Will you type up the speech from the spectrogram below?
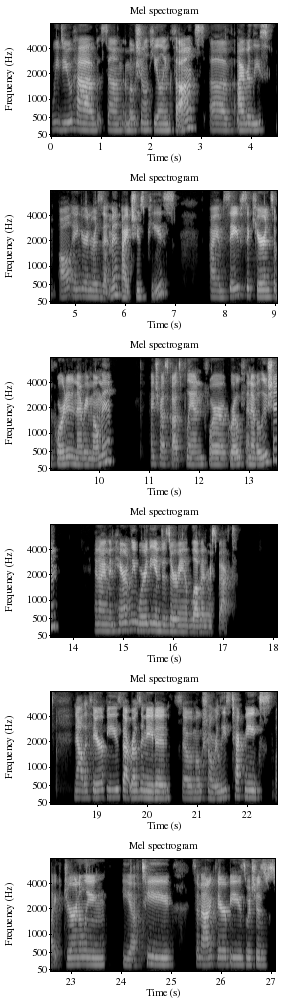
We do have some emotional healing thoughts of I release all anger and resentment. I choose peace. I am safe, secure, and supported in every moment. I trust God's plan for growth and evolution. And I am inherently worthy and deserving of love and respect. Now, the therapies that resonated so, emotional release techniques like journaling, EFT, somatic therapies, which is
